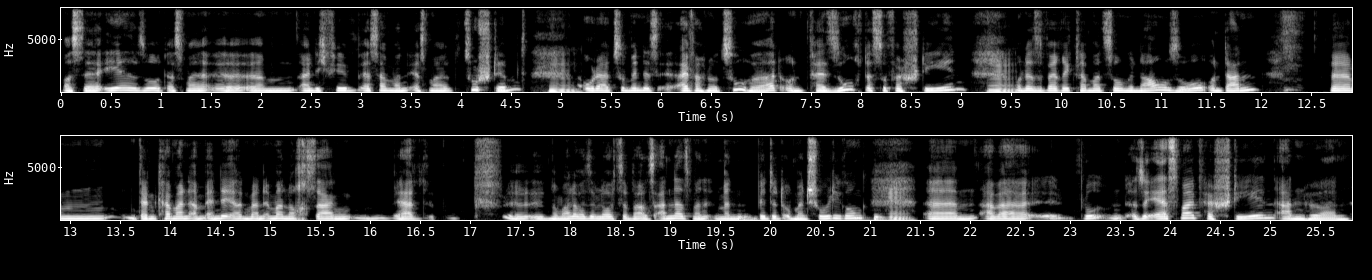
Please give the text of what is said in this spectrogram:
aus der Ehe so, dass man äh, ähm, eigentlich viel besser man erstmal zustimmt hm. oder zumindest einfach nur zuhört und versucht, das zu verstehen. Hm. Und das ist bei Reklamation genauso. Und dann ähm, dann kann man am Ende irgendwann immer noch sagen, ja, pff, äh, normalerweise läuft es bei uns anders, man, man bittet um Entschuldigung. Mhm. Ähm, aber äh, also erstmal verstehen, anhören.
